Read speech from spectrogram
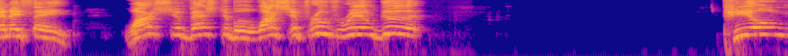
And they say, wash your vegetables, wash your fruits real good. Peel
